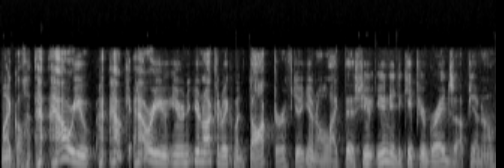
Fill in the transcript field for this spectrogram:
Michael, how are you? How how are you? You're you're not going to become a doctor if you you know like this. You you need to keep your grades up, you know,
